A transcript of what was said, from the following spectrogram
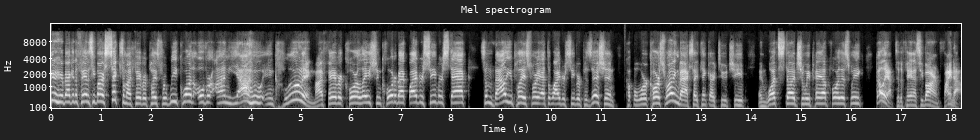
We're here back in the fantasy bar. Six of my favorite plays for week one over on Yahoo, including my favorite correlation quarterback wide receiver stack. Some value plays for you at the wide receiver position. A couple workhorse running backs I think are too cheap. And what stud should we pay up for this week? Belly up to the fantasy barn. Find out.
